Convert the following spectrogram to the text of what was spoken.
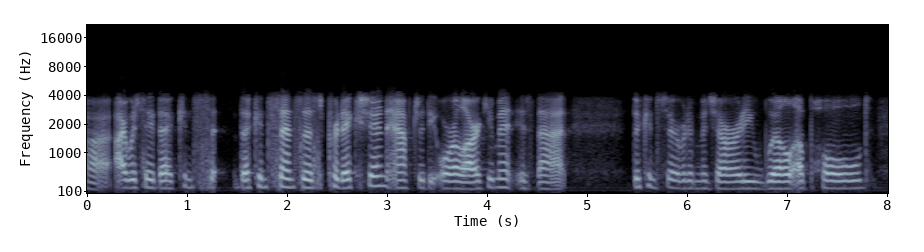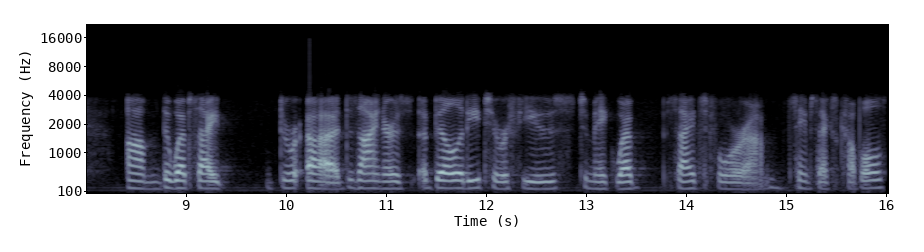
Uh, I would say the cons- the consensus prediction after the oral argument is that the conservative majority will uphold um, the website uh, designers' ability to refuse to make websites for um, same-sex couples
